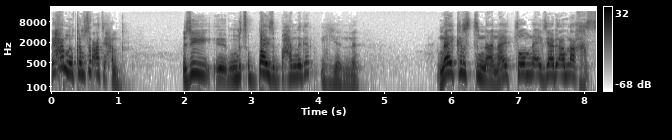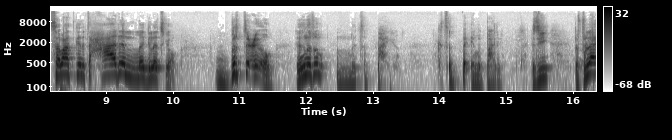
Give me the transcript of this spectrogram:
ይሓምም ከም ስርዓት ይሓምም። እዚ ምጽባይ ዝበሃል ነገር የለን። ናይ ክርስትና ናይቶም ናይ እግዚኣብሔር ኣምላኽ ሰባት ግን እቲ ሓደ መግለፂኦም ብርትዐኦም ጀግነቶም ምጽባይ እዩ። ክጽበ እየ ምባል እዩ እዚ ብፍላይ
